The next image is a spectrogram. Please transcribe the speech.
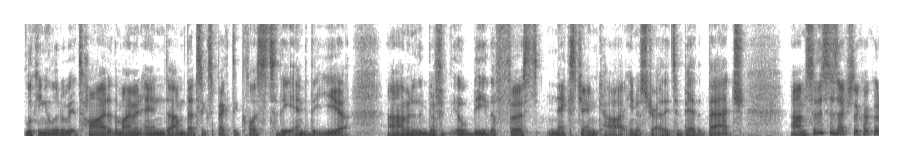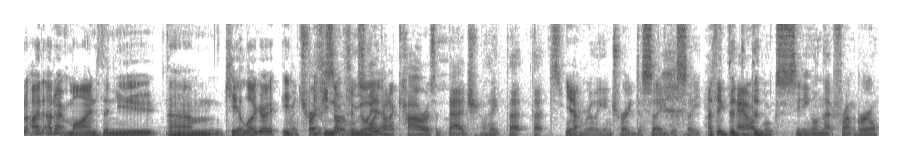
looking a little bit tired at the moment, and um, that's expected closer to the end of the year. Um, and it'll be the first next gen car in Australia to bear the badge. Um, so this is actually quite good. I, I don't mind the new um, Kia logo. It, if you're not familiar, like on a car as a badge. I think that that's what yeah. I'm really intrigued to see to see. I think the, how the, it looks sitting on that front grille.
